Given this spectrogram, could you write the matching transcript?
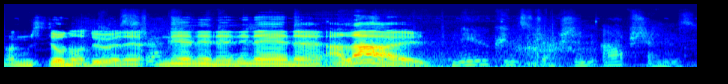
I'm still not doing it. Nah, nah, nah, nah, nah. I lied. New construction options.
